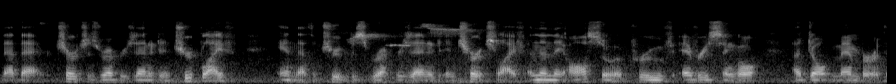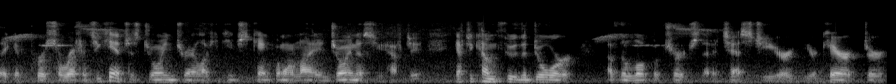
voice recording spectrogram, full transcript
that that church is represented in troop life and that the troop is represented in church life. And then they also approve every single adult member. They get personal reference. You can't just join Trail Life. You just can't go online and join us. You have to you have to come through the door of the local church that attests to your your character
